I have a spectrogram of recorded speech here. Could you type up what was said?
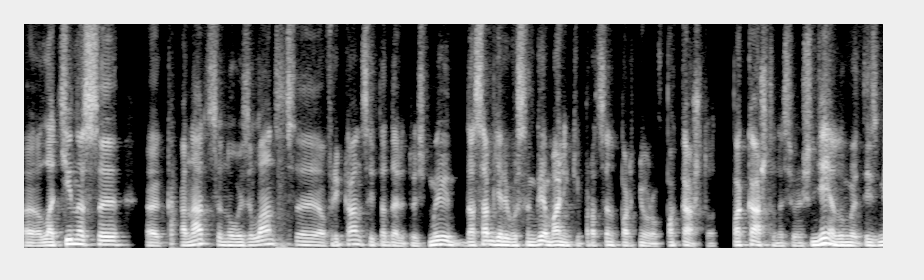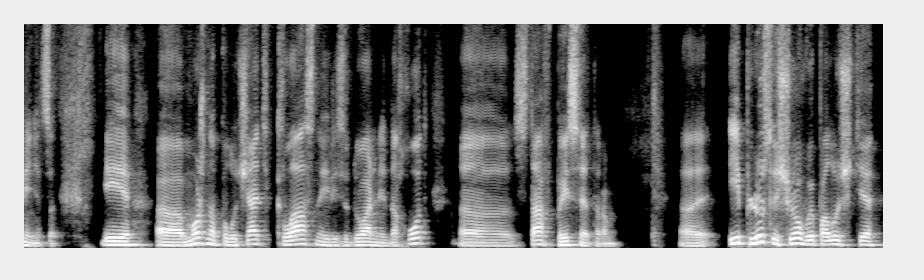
э, латиносы, э, канадцы, новозеландцы, африканцы и так далее. То есть мы на самом деле в СНГ маленький процент партнеров пока что. Пока что на сегодняшний день, я думаю, это изменится. И э, можно получать классный резидуальный доход, э, став пейсеттером. Э, и плюс еще вы получите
